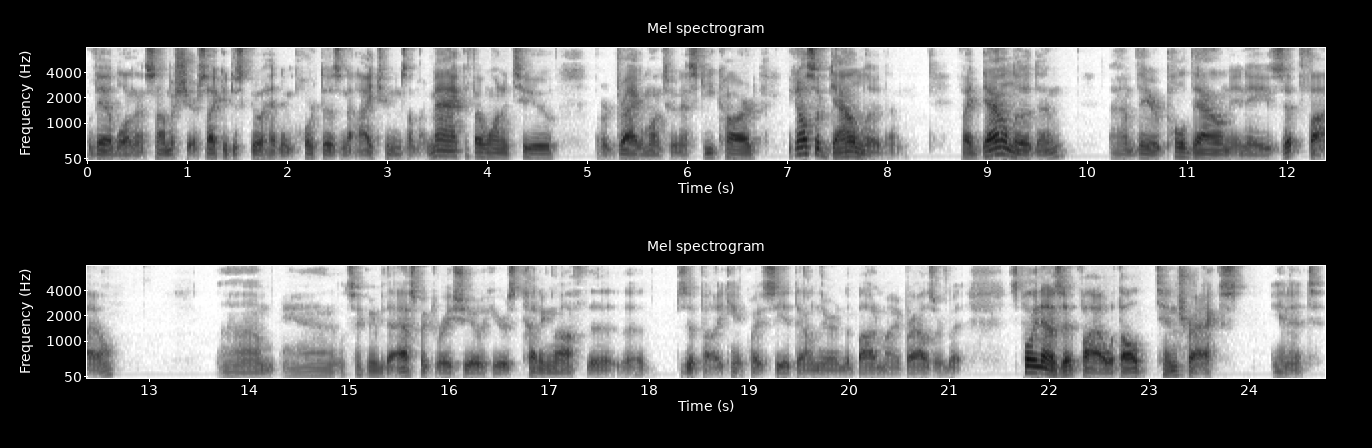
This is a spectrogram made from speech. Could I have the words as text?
available on that Samba share. So I could just go ahead and import those into iTunes on my Mac if I wanted to, or drag them onto an SD card. I can also download them. If I download them, um, they are pulled down in a zip file um, and it looks like maybe the aspect ratio here is cutting off the, the zip file. You can't quite see it down there in the bottom of my browser, but it's pulling down a zip file with all 10 tracks in it.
